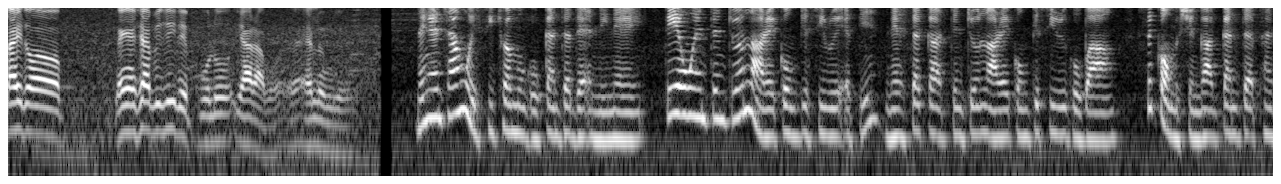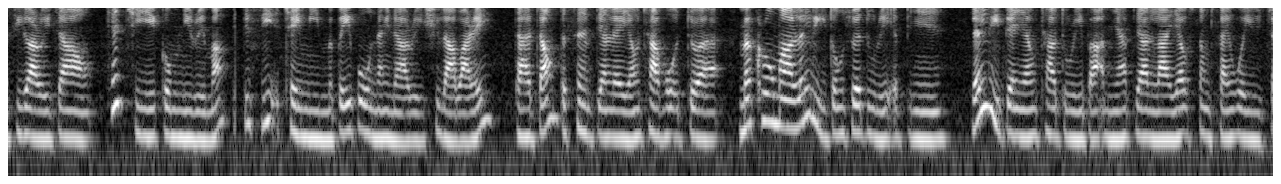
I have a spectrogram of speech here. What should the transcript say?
လိုက်တော့နိုင်ငံခြားပစ္စည်းတွေပို့လို့ရတာပေါ့အဲ့လိုမျိုးနိုင်ငံခြားငွေစီးထွက်မှုကိုကန့်သက်တဲ့အနေနဲ့ တရားဝင်တင်သွင်းလာတဲ့ကုန်ပစ္စည်းတွေအပြင်နယ်စပ်ကတင်သွင်းလာတဲ့ကုန်ပစ္စည်းတွေကိုပါစစ်ကော်မရှင်ကကန့်သက်ဖန်ဆီးတာတွေကြောင့်ဖြန့်ချီရေးကုမ္ပဏီတွေမှာပစ္စည်းအချိန်မီမပေးပို့နိုင်တာတွေရှိလာပါတယ်။ဒါကြောင့်တဆင့်ပြန်လည်ရောင်းချဖို့အတွက်မက်ခရိုမာလက်လီတုံးဆွဲသူတွေအပြင်လက်လီပြန်ရောင်းချသူတွေပါအများပြားလာရောက်ဆောင်ဆိုင်ဝယ်ယူကြ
